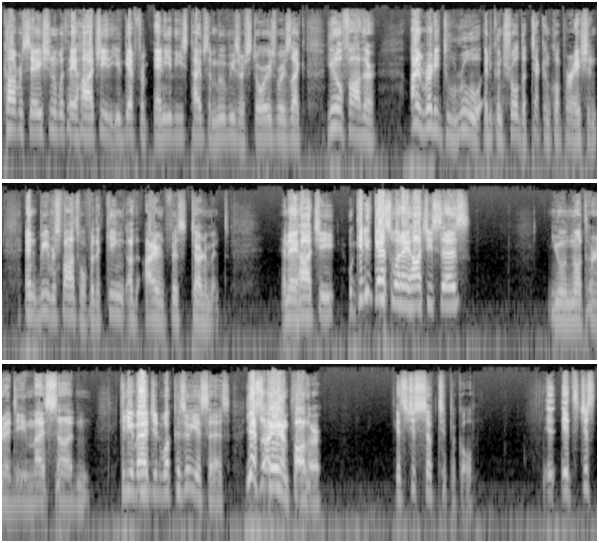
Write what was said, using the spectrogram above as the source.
conversation with Heihachi that you get from any of these types of movies or stories where he's like, you know, father, I'm ready to rule and control the Tekken Corporation and be responsible for the King of the Iron Fist tournament. And Heihachi, well, can you guess what Heihachi says? You're not ready, my son. Can you imagine what Kazuya says? Yes, I am, father. It's just so typical. It, it's just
